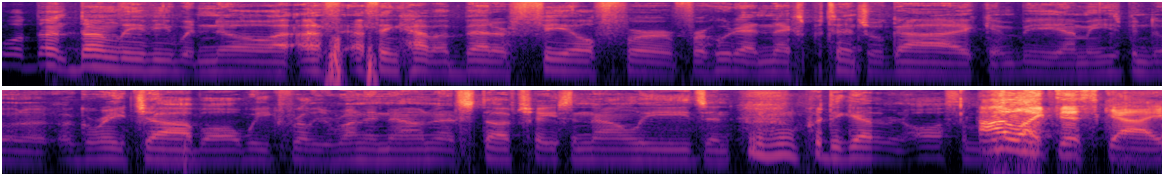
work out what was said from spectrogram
Well, Dun- Dunleavy would know. I, I, th- I think have a better feel for, for who that next potential guy can be. I mean, he's been doing a, a great job all week, really running down that stuff, chasing down leads, and put together an awesome. I like this guy.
